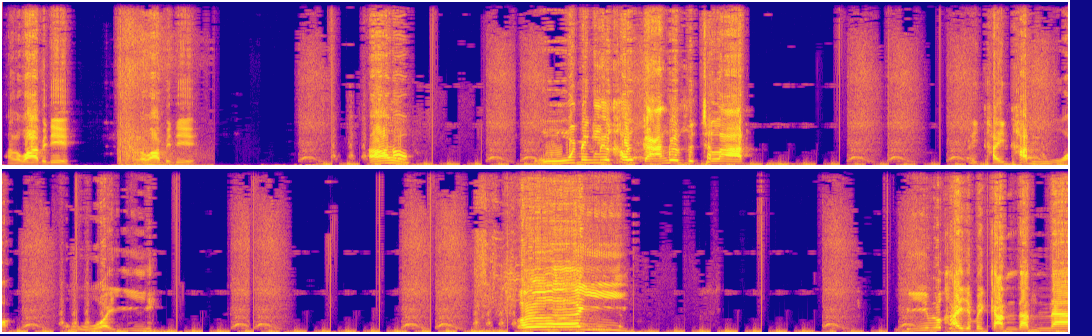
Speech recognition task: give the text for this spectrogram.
เอาละว่าไปดิเอาละว่าไปดิเอ้าเอ้าโอ้ยแม่งเลือกเข้ากลางด้วยสุดฉลาด ไอ้ไททันหัวหวยเอ้ย บีมแล้วใครจะไปกันด้านหน้า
